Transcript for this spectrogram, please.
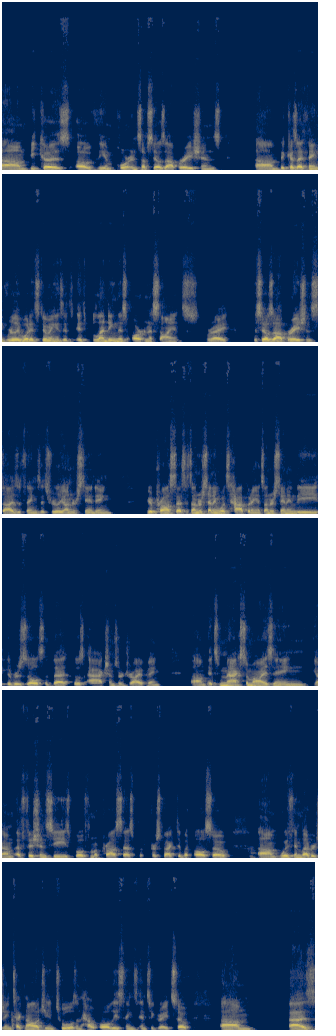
um, because of the importance of sales operations. Um, because I think really what it's doing is it's, it's blending this art and a science, right? The sales operations sides of things, it's really understanding your process. It's understanding what's happening. It's understanding the the results that that those actions are driving. Um, it's maximizing um, efficiencies both from a process perspective, but also um, within leveraging technology and tools and how all these things integrate. So um, as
